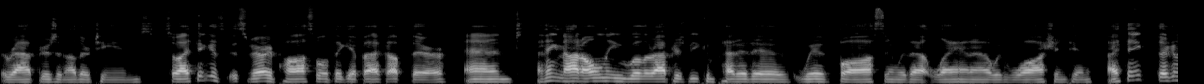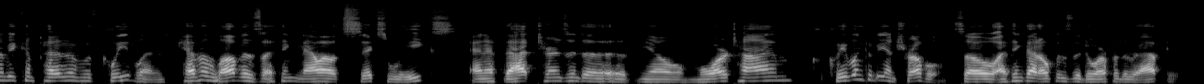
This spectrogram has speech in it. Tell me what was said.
the Raptors and other teams. So I think it's it's very possible that they get back up there, and I think not only will the Raptors be competitive with Boston, with Atlanta, with Washington, I think they're going to be competitive with Cleveland. Kevin Love is, I think, now out six weeks. And if that turns into, you know, more time, Cleveland could be in trouble. So I think that opens the door for the Raptors.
